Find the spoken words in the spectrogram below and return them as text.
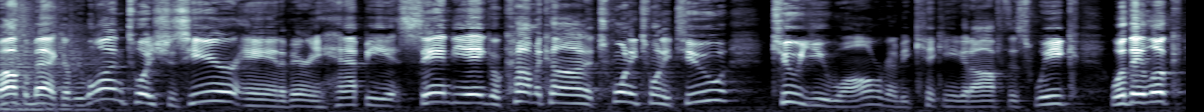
Welcome back, everyone. Toyshiz here, and a very happy San Diego Comic Con 2022 to you all. We're going to be kicking it off this week with a look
